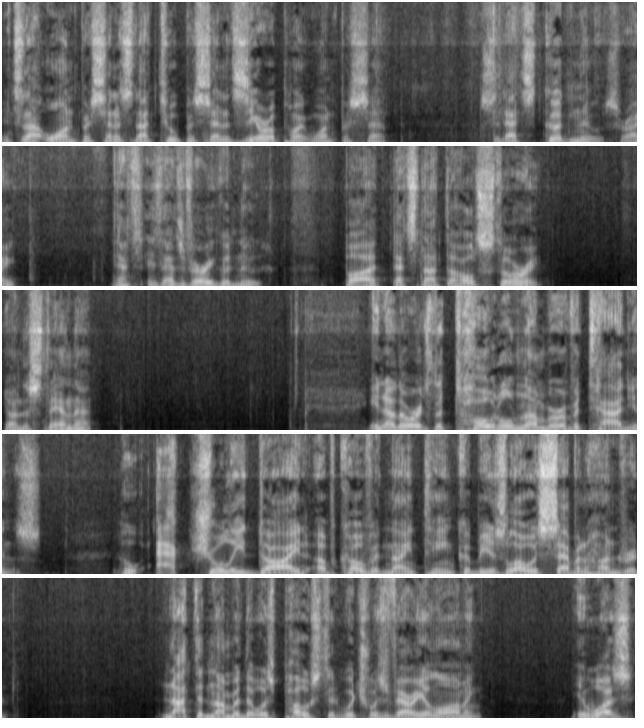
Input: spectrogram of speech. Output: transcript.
It's not 1%, it's not 2%, it's 0.1%. So that's good news, right? That's that's very good news. But that's not the whole story. You understand that? In other words, the total number of Italians who actually died of COVID 19 could be as low as 700, not the number that was posted, which was very alarming. It was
